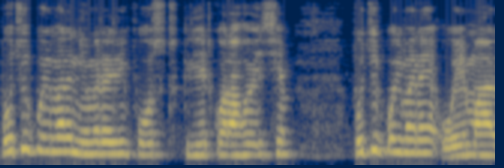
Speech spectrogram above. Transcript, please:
প্রচুর পরিমাণে নিউমেরারি পোস্ট ক্রিয়েট করা হয়েছে প্রচুর পরিমাণে ওয়েমার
